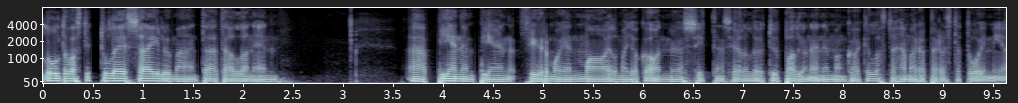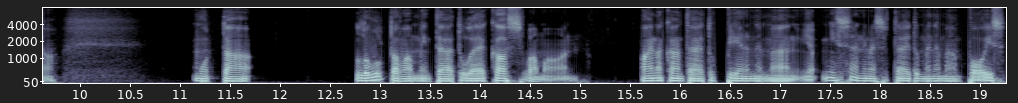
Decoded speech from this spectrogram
luultavasti tulee säilymään tämä tällainen ää, pienempien firmojen maailma, joka on myös sitten, siellä löytyy paljon enemmän kaikenlaista hämäräperäistä toimijaa mutta luultavammin tämä tulee kasvamaan. Ainakaan tämä ei tule pienenemään ja missään nimessä tämä ei tule menemään pois,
